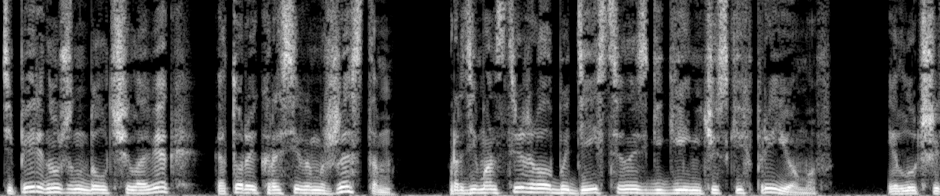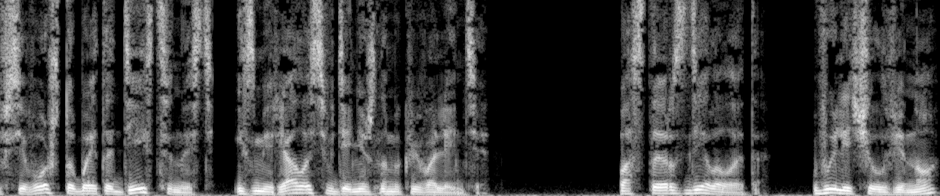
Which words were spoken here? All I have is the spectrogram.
Теперь нужен был человек, который красивым жестом продемонстрировал бы действенность гигиенических приемов, и лучше всего, чтобы эта действенность измерялась в денежном эквиваленте. Пастер сделал это, вылечил вино,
